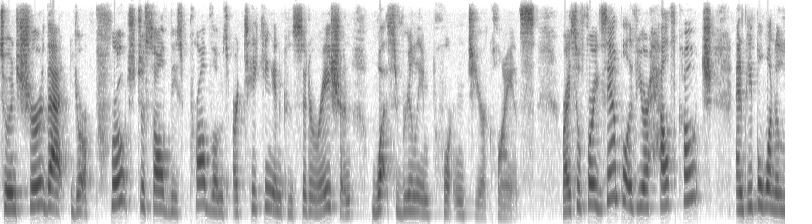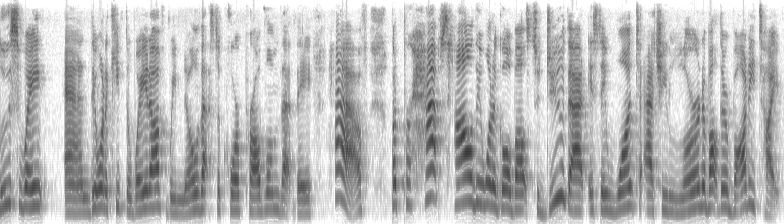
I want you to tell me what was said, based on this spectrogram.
to ensure that your approach to solve these problems are taking in consideration what's really important to your clients right? So for example if you're a health coach and people want to lose weight and they want to keep the weight off. We know that's the core problem that they have, but perhaps how they want to go about to do that is they want to actually learn about their body type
